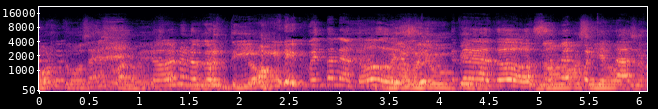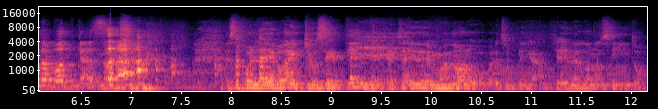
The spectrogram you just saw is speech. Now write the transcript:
corto, ¿sabes? Eso, lo No, no lo corté. No. Cuéntale a todos. A poner un Cuéntale pito. a todos. No, porque sí, estaba no, haciendo no, podcast. no, sí. Eso fue la época en que usé Tinder, ¿cachai? De monólogo, por eso explicaba. Que ahí la conocí y todo.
